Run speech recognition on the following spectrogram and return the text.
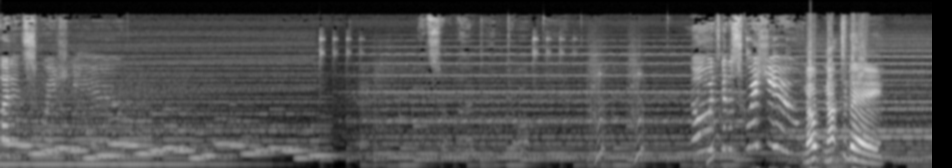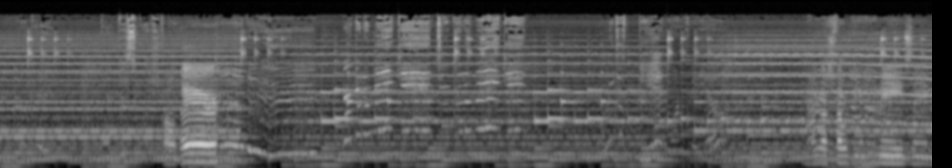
let it squish you! It's so. No, it's gonna squish you! Nope, not today. All there. You're gonna make it! You're gonna make it! Can we just beat it in one video? Oh my gosh, that would be amazing.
